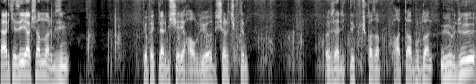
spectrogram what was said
Herkese iyi akşamlar. Bizim köpekler bir şeye havlıyor. Dışarı çıktım. Özellikle küçük azap hatta buradan ürdü.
